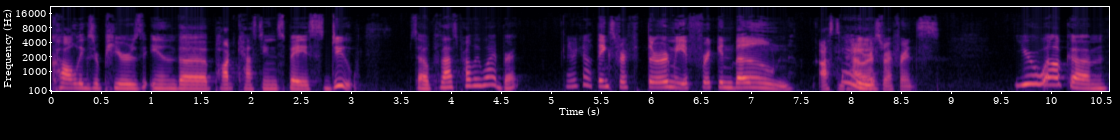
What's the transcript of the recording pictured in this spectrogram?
colleagues or peers in the podcasting space do. So that's probably why, Brett. There we go. Thanks for throwing me a freaking bone. Austin Hey. Powers reference. You're welcome.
